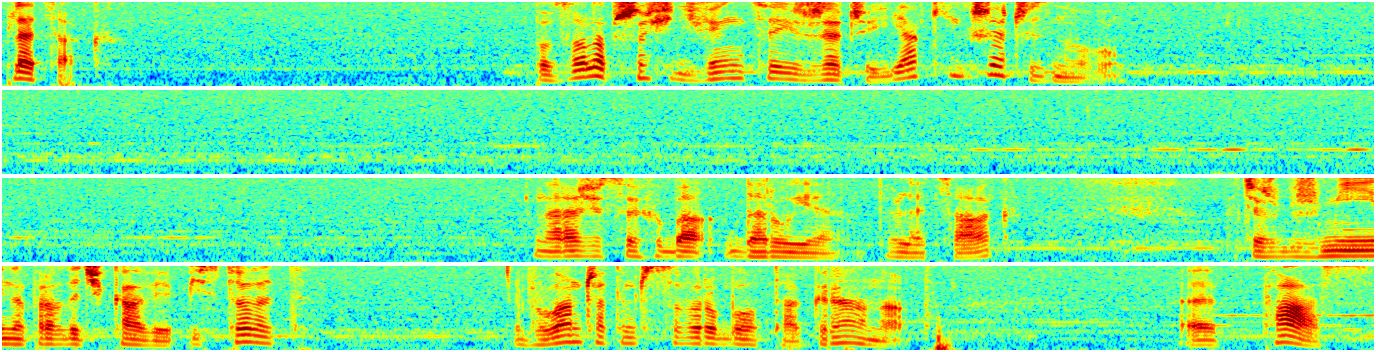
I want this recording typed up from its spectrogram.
Plecak. Pozwala przynosić więcej rzeczy. Jakich rzeczy znowu? Na razie sobie chyba daruję plecak. Chociaż brzmi naprawdę ciekawie. Pistolet wyłącza tymczasowo robota. Granat. E, pas.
